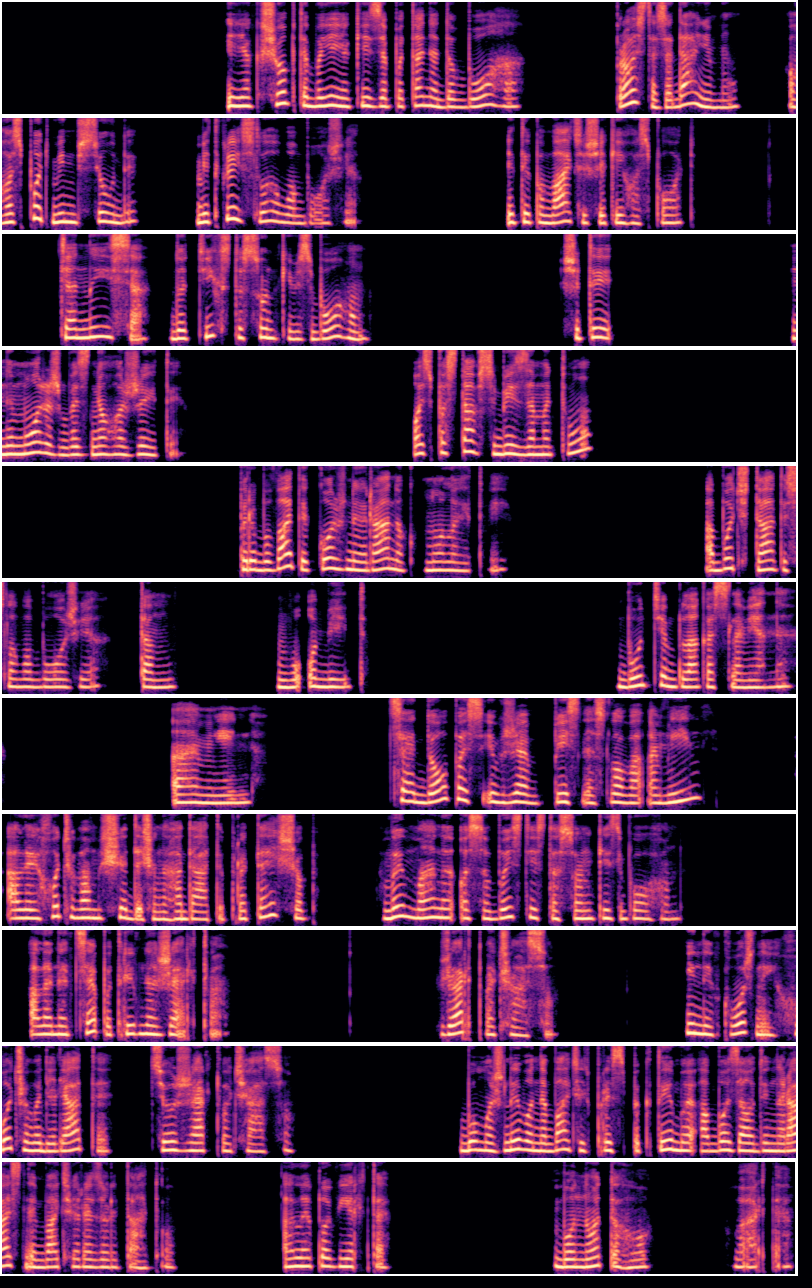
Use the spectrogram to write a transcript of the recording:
І якщо в тебе є якісь запитання до Бога, просто задай йому. Господь він всюди. Відкрий Слово Боже. І ти побачиш, який Господь. Тянися до тих стосунків з Богом, що ти не можеш без нього жити. Ось постав собі за мету перебувати кожний ранок в молитві або читати Слово Божє там в обід. Будьте благословенні. Амінь. Це допис і вже після слова амінь. Але хочу вам ще дещо нагадати про те, щоб ви мали особисті стосунки з Богом. Але на це потрібна жертва. Жертва часу. І не кожний хоче виділяти цю жертву часу. Бо, можливо, не бачить перспективи або за один раз не бачить результату. Але повірте, воно того варте.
